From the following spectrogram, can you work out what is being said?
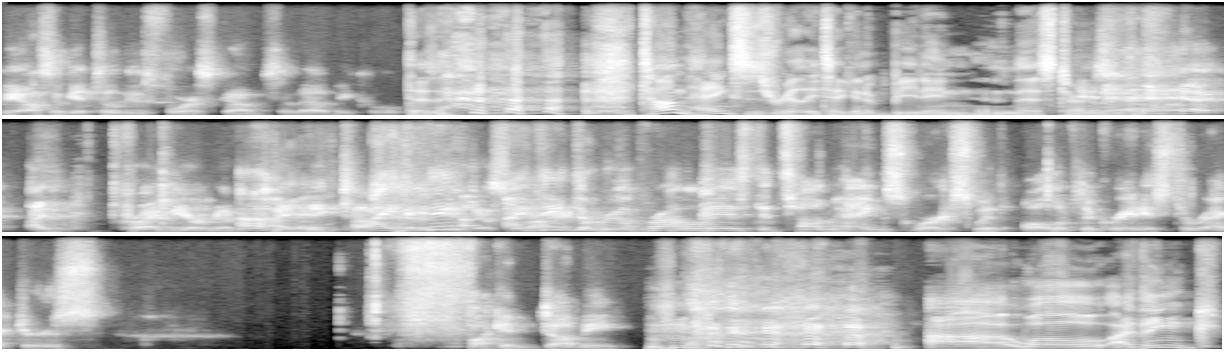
we also get to lose Forrest Gump. So that would be cool. Tom Hanks is really taking a beating in this tournament. I cry me a river. Oh, I think Tom's I think be just I think the real problem is that Tom Hanks works with all of the greatest directors. Fucking dummy. Uh well, I think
